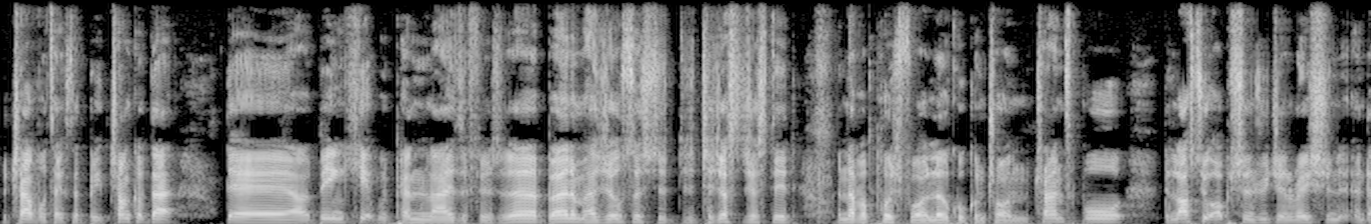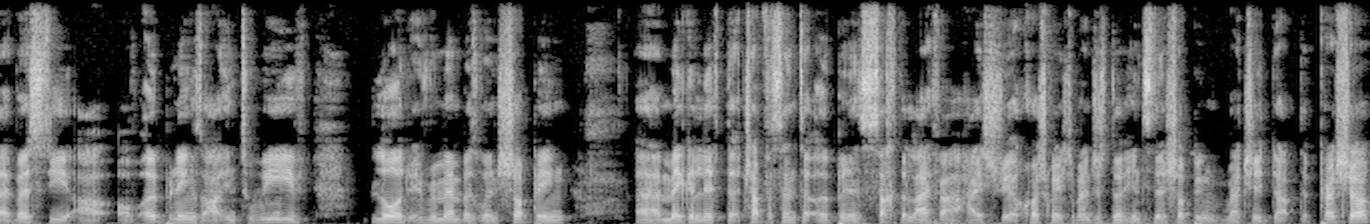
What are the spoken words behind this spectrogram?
The travel takes a big chunk of that. They're being hit with penalised. Uh, Burnham has also just suggested another push for a local control on transport. The last two options, regeneration and diversity, are, of openings are interweaved. Lord it remembers when shopping uh, lift at Trafford Centre open and suck the life out of High Street across Greater Manchester. Internet shopping ratcheted up the pressure.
